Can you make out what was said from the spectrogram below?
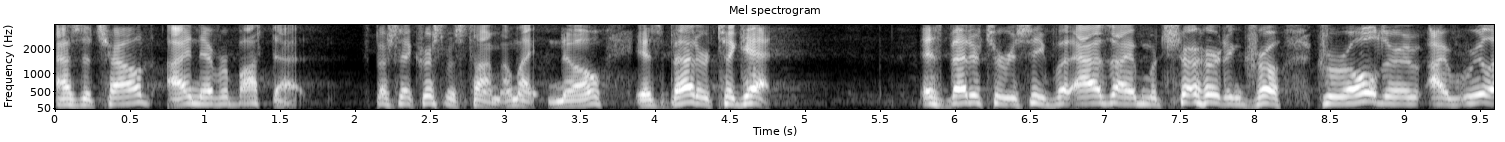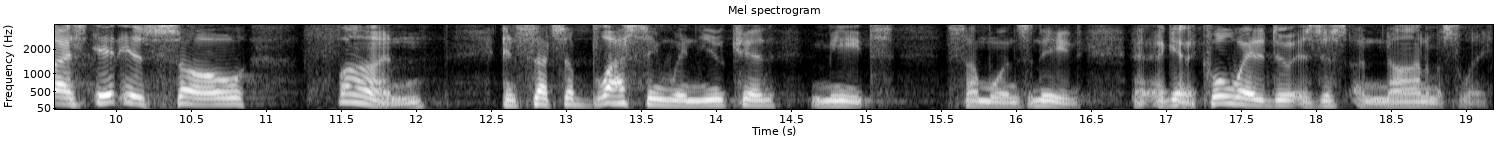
As a child, I never bought that, especially at Christmas time. I'm like, no, it's better to get. It's better to receive. But as I matured and grow, grew older, I realized it is so fun and such a blessing when you can meet someone's need. And again, a cool way to do it is just anonymously.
